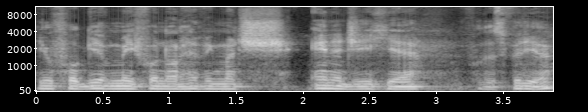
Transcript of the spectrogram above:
You'll forgive me for not having much energy here for this video.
